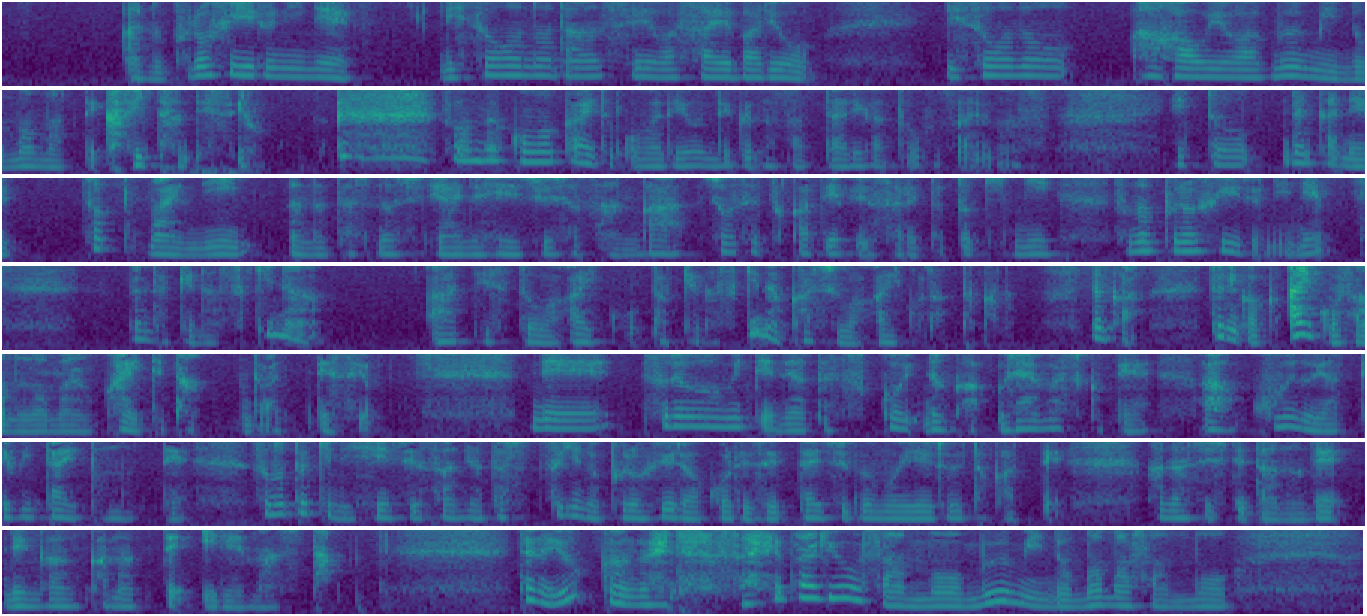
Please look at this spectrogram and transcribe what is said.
あのプロフィールにね理想の男性はサイバリョウ理想の母親はムーミンのママって書いたんですよ。そんな細かいとこまで読んでくださってありがとうございます。えっとなんかねちょっと前にあの私の知り合いの編集者さんが小説家デビューされた時にそのプロフィールにねなんだっけな好きなアーティストは愛子だっけな好きな歌手は愛子だったかななんかとにかく愛子さんの名前を書いてたんですよ。でそれを見てね私すっごいなんか羨ましくてあこういうのやってみたいと思ってその時に編集さんに私次のプロフィールはこれ絶対自分も入れるとかって話してたので念願かなって入れましたただよく考えたらサイバリョウさんもムーミンのママさんも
